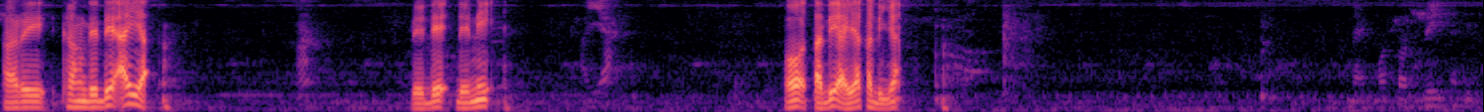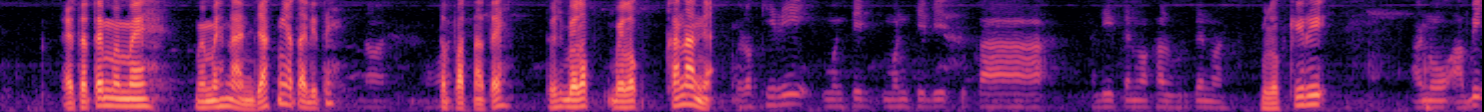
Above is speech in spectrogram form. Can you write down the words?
Hari Kang Dede aya. Dede, Deni. Oh, tadi aya kadinya. Eta teh memeh memeh nanjaknya tadi teh. Tempatna teh. Terus belok belok kanan ya? belok kiri mun ti mun ti di ka hadikeun mah kaluhurkeun mah Belok kiri. anu abi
